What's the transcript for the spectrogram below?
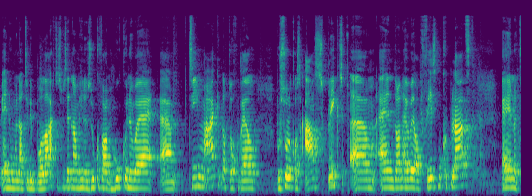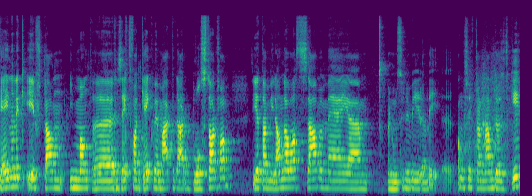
wij noemen natuurlijk Bollard, dus we zijn dan beginnen zoeken van hoe kunnen wij um, team maken dat toch wel persoonlijk ons aanspreekt. Um, en dan hebben we dat op Facebook geplaatst. En uiteindelijk heeft dan iemand gezegd van kijk, wij maken daar Bolstar van die het dan Miranda was, samen met, um, hoe noemt ze nu weer? Allee, uh, anders zeg ik haar naam duizend keer.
